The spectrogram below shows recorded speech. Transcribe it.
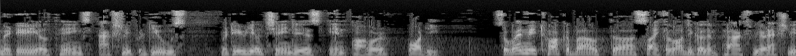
material things actually produce material changes in our body so when we talk about psychological impacts we are actually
